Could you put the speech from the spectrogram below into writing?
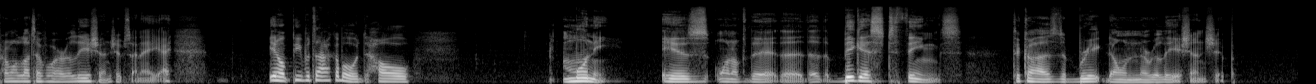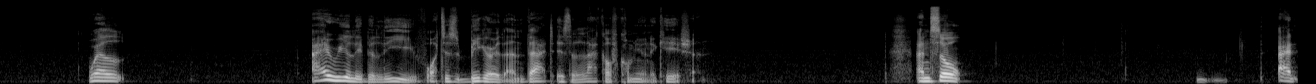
from a lot of our relationships. And I, I you know, people talk about how money is one of the, the, the, the biggest things to cause the breakdown in a relationship. Well, I really believe what is bigger than that is the lack of communication. And so and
